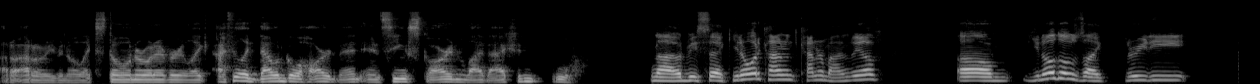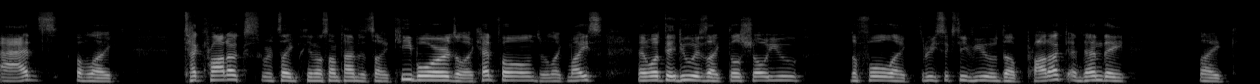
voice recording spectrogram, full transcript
I don't I don't even know like stone or whatever. Like I feel like that would go hard, man. And seeing Scar in live action, ooh, no, it would be sick. You know what kind of kind of reminds me of? Um, you know those like 3D ads of like tech products where it's like, you know, sometimes it's like keyboards or like headphones or like mice. And what they do is like they'll show you the full like 360 view of the product and then they like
